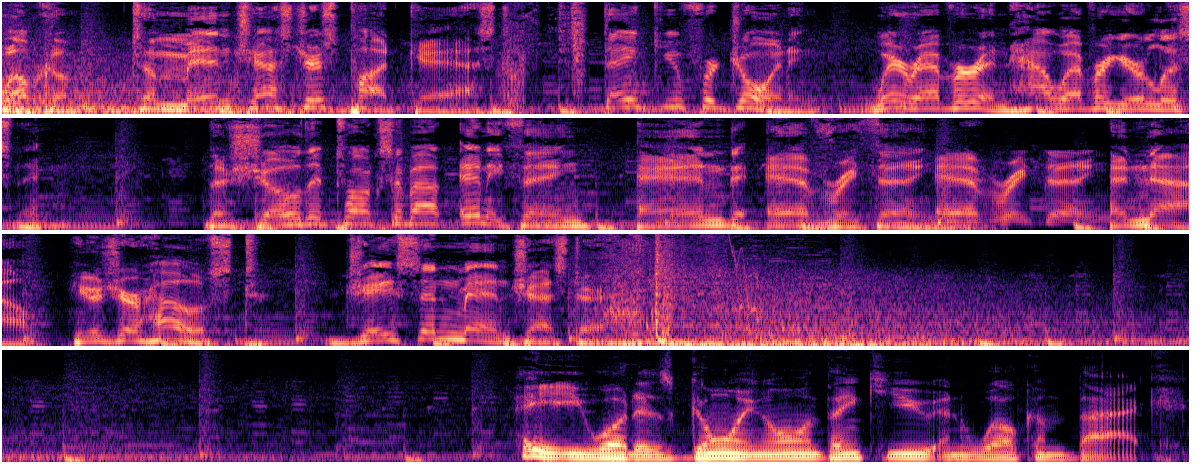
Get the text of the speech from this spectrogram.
Welcome to Manchester's podcast. Thank you for joining wherever and however you're listening. The show that talks about anything and everything. Everything. And now, here's your host, Jason Manchester. Hey, what is going on? Thank you and welcome back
